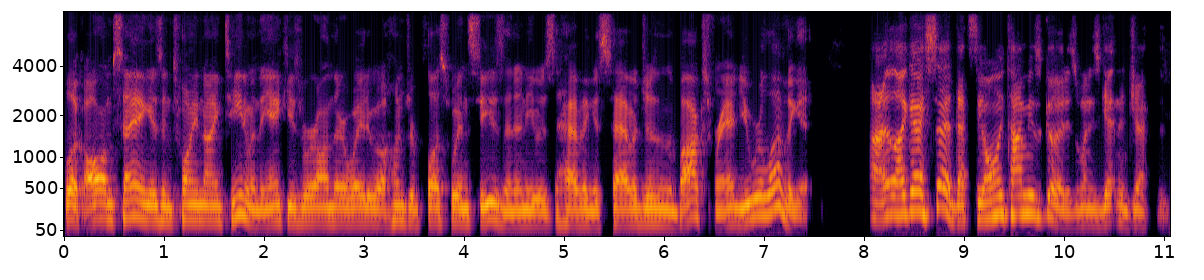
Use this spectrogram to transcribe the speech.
Look, all I'm saying is in 2019, when the Yankees were on their way to a 100 plus win season and he was having his savages in the box rant, you were loving it. I, like I said, that's the only time he's good is when he's getting ejected.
